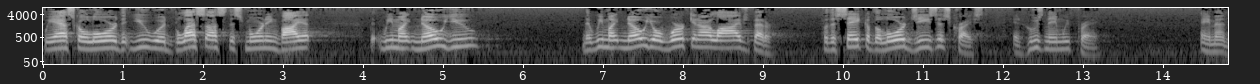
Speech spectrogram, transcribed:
We ask, O oh Lord, that you would bless us this morning by it, that we might know you, that we might know your work in our lives better, for the sake of the Lord Jesus Christ, in whose name we pray. Amen.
